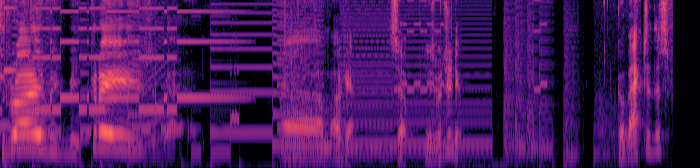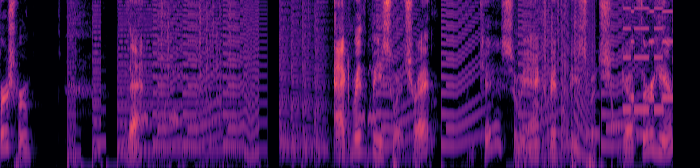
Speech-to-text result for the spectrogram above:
driving me crazy, man. Um, okay, so here's what you do. Go back to this first room. Then, activate the P-switch, right? Okay, so we activate the P-switch. Go through here.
